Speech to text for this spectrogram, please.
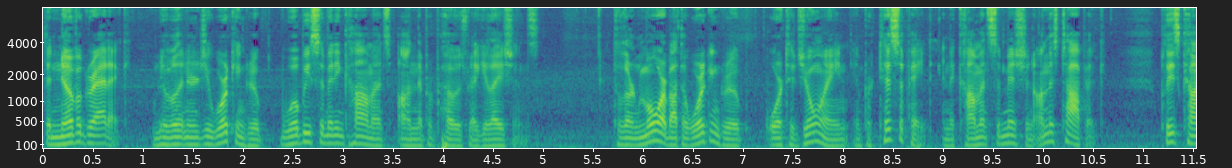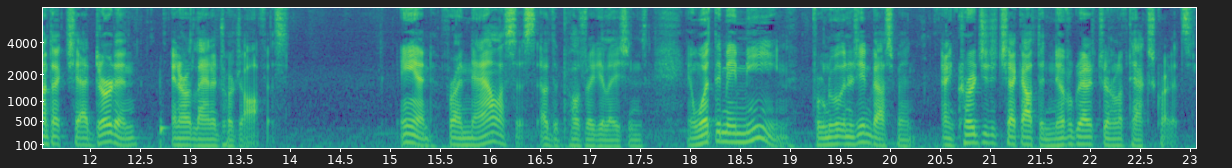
The Novogradac Renewable Energy Working Group will be submitting comments on the proposed regulations. To learn more about the working group or to join and participate in the comment submission on this topic, please contact Chad Durden in our Atlanta, Georgia office. And for analysis of the proposed regulations and what they may mean for renewable energy investment, I encourage you to check out the Novogradac Journal of Tax Credits.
